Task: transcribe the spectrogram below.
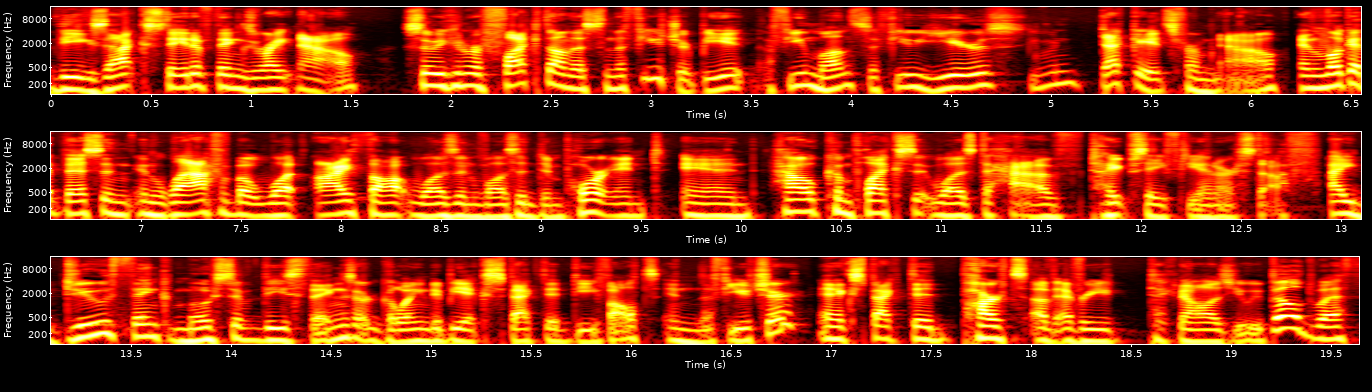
the exact state of things right now, so we can reflect on this in the future, be it a few months, a few years, even decades from now, and look at this and, and, laugh about what I thought was and wasn't important and how complex it was to have type safety in our stuff. I do think most of these things are going to be expected defaults in the future and expected parts of every technology we build with.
